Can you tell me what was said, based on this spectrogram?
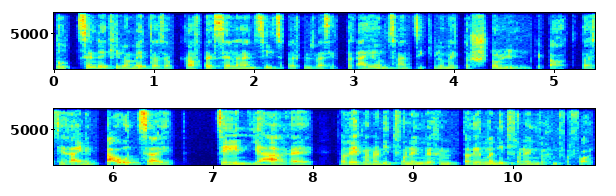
Dutzende Kilometer, also Kraftwerk Sellrhein-Silz beispielsweise 23 Kilometer Stollen gebaut. Da ist die reine Bauzeit zehn Jahre. Da redet man noch nicht von irgendwelchen, da redet man nicht von irgendwelchen Verfahren.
